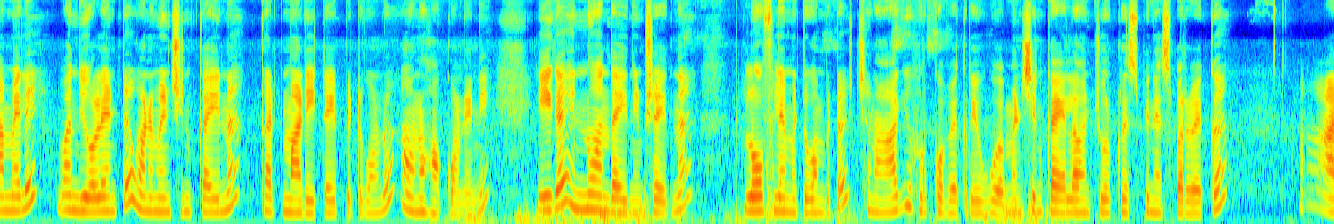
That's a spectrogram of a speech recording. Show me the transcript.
ಆಮೇಲೆ ಒಂದು ಏಳೆಂಟು ಒಣಮೆಣ್ಸಿನ್ಕಾಯಿನ ಕಟ್ ಮಾಡಿ ಟೈಪ್ ಇಟ್ಕೊಂಡು ಅವನು ಹಾಕ್ಕೊಂಡೀನಿ. ಈಗ ಇನ್ನೂ ಒಂದು ಐದು ನಿಮಿಷ ಇದನ್ನ ಲೋ ಫ್ಲೇಮ್ ಇಟ್ಕೊಂಡ್ಬಿಟ್ಟು ಚೆನ್ನಾಗಿ ಹುರ್ಕೋಬೇಕು ರೀ ಮೆಣಸಿನ್ಕಾಯಿ ಎಲ್ಲ ಒಂಚೂರು ಕ್ರಿಸ್ಪಿನೆಸ್ ಬರಬೇಕು. ಆ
